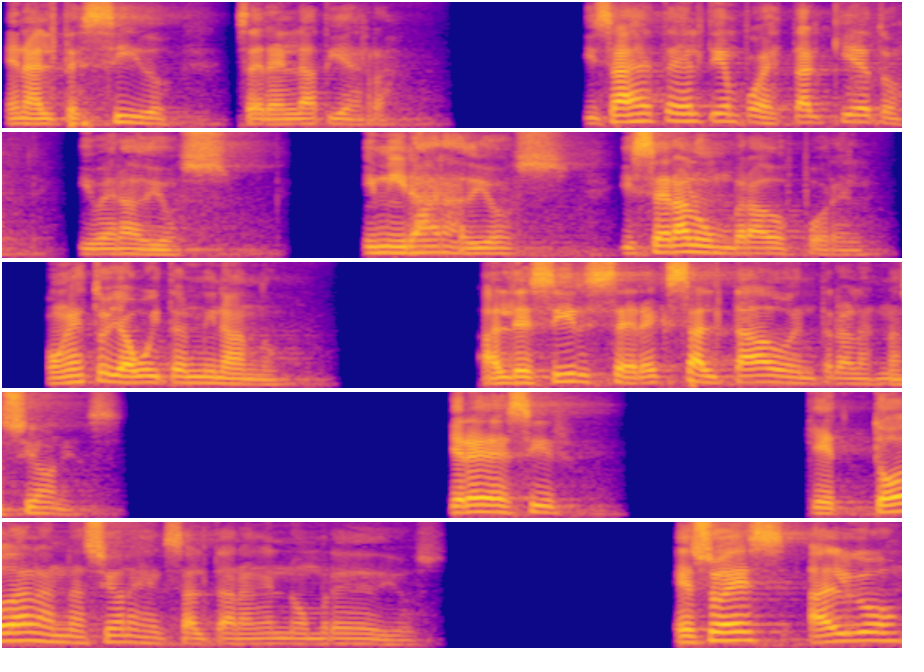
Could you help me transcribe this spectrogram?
enaltecido será en la tierra. Quizás este es el tiempo de estar quietos y ver a Dios, y mirar a Dios, y ser alumbrados por Él. Con esto ya voy terminando. Al decir ser exaltado entre las naciones, quiere decir que todas las naciones exaltarán el nombre de Dios. Eso es algo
